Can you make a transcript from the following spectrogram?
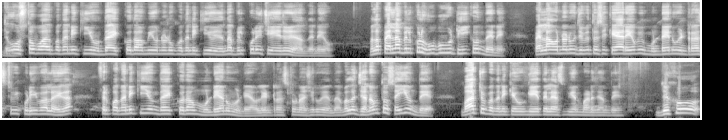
ਤੇ ਉਸ ਤੋਂ ਬਾਅਦ ਪਤਾ ਨਹੀਂ ਕੀ ਹੁੰਦਾ ਇੱਕੋ ਦਮ ਹੀ ਉਹਨਾਂ ਨੂੰ ਪਤਾ ਨਹੀਂ ਕੀ ਹੋ ਜਾਂਦਾ, ਬਿਲਕੁਲ ਹੀ ਚੇਂਜ ਹੋ ਜਾਂਦੇ ਨੇ ਉਹ। ਮਤਲਬ ਪਹਿਲਾਂ ਬਿਲਕੁਲ ਹੂਬਹੂ ਠੀਕ ਹੁੰਦੇ ਨੇ। ਪਹਿਲਾਂ ਉਹਨਾਂ ਨੂੰ ਜਿਵੇਂ ਤੁਸੀਂ ਕਹਿ ਰਹੇ ਹੋ ਵੀ ਮੁੰਡੇ ਨੂੰ ਇੰਟਰਸਟ ਵੀ ਕੁੜੀ ਵੱਲ ਹੋਏਗਾ ਫਿਰ ਪਤਾ ਨਹੀਂ ਕੀ ਹੁੰਦਾ ਇੱਕੋ ਦਮ ਮੁੰਡਿਆਂ ਨੂੰ ਮੁੰਡਿਆਂ ਵੱਲ ਇੰਟਰਸਟ ਹੋਣਾ ਸ਼ੁਰੂ ਹੋ ਜਾਂਦਾ। ਮਤਲਬ ਜਨਮ ਤੋਂ ਸਹੀ ਹੁੰਦੇ ਆ ਬਾਅਦ ਚੋਂ ਪਤਾ ਨਹੀਂ ਕਿਉਂ ਗੇ ਤੇ ਲੈਸਬੀਅਨ ਬਣ ਜਾਂਦੇ ਆ। ਦੇਖੋ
